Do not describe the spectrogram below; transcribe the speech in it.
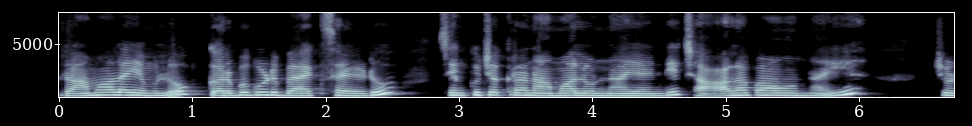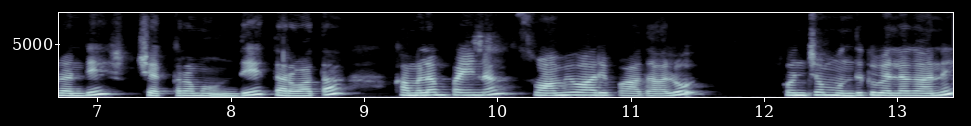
రామాలయంలో గర్భగుడి బ్యాక్ సైడ్ శంకుచక్ర నామాలు ఉన్నాయండి. చాలా బాగున్నాయి. చూడండి చక్రం ఉంది. తర్వాత కమలం పైన స్వామివారి పాదాలు కొంచెం ముందుకు వెళ్ళగానే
